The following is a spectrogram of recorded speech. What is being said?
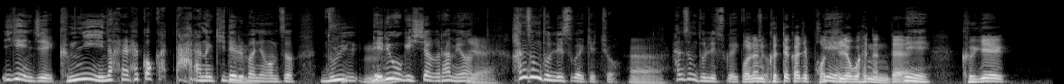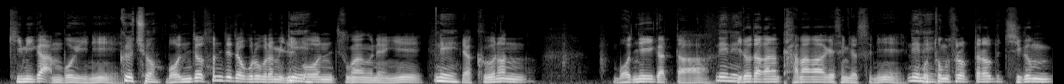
이게 이제 금리 인하를 할 것 같다라는 기대를 음. 반영하면서 눌 음. 음. 내려오기 시작을 하면 예. 한숨 돌릴 수가 있겠죠. 예. 한숨 돌릴 수가 있겠죠. 원래는 그때까지 버티려고 예. 했는데 예. 그게 기미가 안 보이니 그렇죠. 먼저 선제적으로 그러면 일본 예. 중앙은행이 네. 야 그거는 먼 얘기 같다. 네네. 이러다가는 다 망하게 생겼으니 네네. 고통스럽더라도 지금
